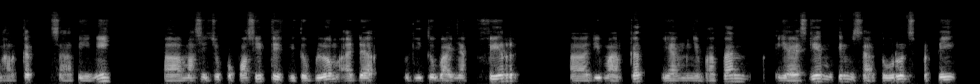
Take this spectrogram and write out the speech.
market saat ini uh, masih cukup positif gitu. Belum ada begitu banyak fear uh, di market yang menyebabkan IHSG mungkin bisa turun seperti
